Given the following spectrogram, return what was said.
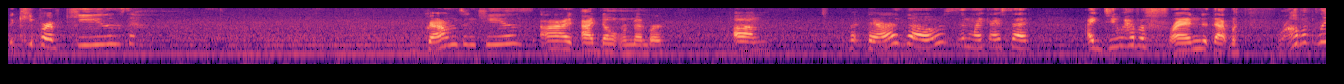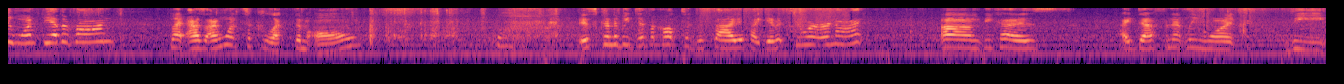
the Keeper of Keys. Grounds and Keys? I, I don't remember. Um, but there are those, and like I said, I do have a friend that would probably want the other Ron, but as I want to collect them all, it's going to be difficult to decide if I give it to her or not, um, because I definitely want the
